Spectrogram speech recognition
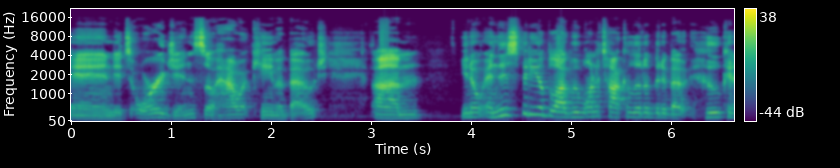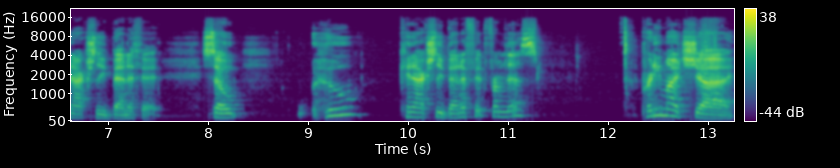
and its origins, so how it came about. Um, you know, in this video blog, we want to talk a little bit about who can actually benefit. So, who can actually benefit from this? Pretty much uh,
